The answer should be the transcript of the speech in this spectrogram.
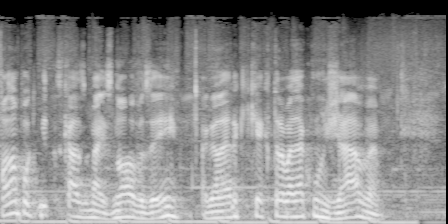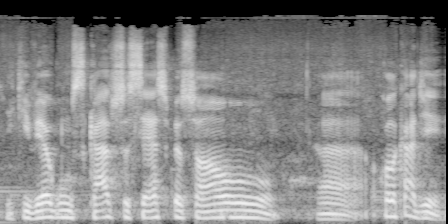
Fala um pouquinho dos casos mais novos aí. A galera que quer trabalhar com Java e que vê alguns casos de sucesso, o pessoal uh, colocar de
